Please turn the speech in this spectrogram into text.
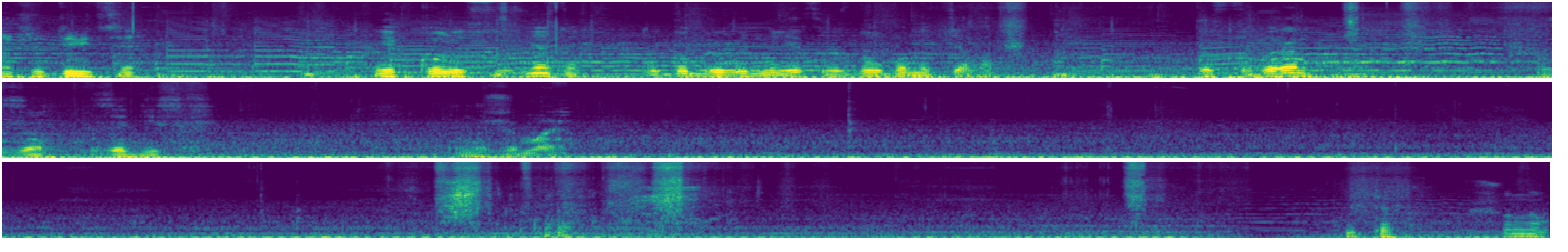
Якщо дивіться, як колесо знято, то добре видно, як роздовбана тяга. Просто беремо за, за диск і нажимаємо. Що нам?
